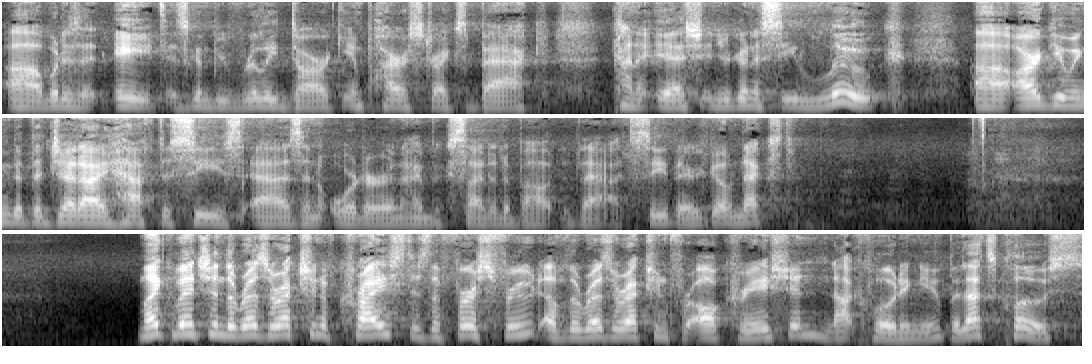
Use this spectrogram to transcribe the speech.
uh, what is it, eight, is going to be really dark. Empire Strikes Back, kind of ish, and you're going to see Luke. Uh, arguing that the Jedi have to cease as an order, and I'm excited about that. See, there you go. Next. Mike mentioned the resurrection of Christ is the first fruit of the resurrection for all creation. Not quoting you, but that's close.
